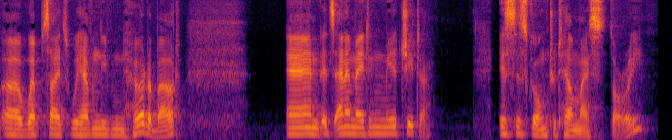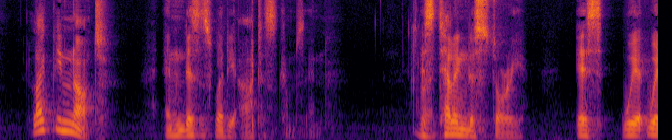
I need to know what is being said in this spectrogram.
uh, websites we haven't even heard about, and it's animating me a cheetah. Is this going to tell my story? Likely not. And this is where the artist comes in. Is telling the story. Is we're we're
